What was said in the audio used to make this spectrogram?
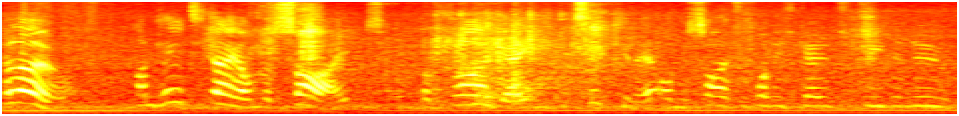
Hello, I'm here today on the site of Friargate, in particular on the site of what is going to be the new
